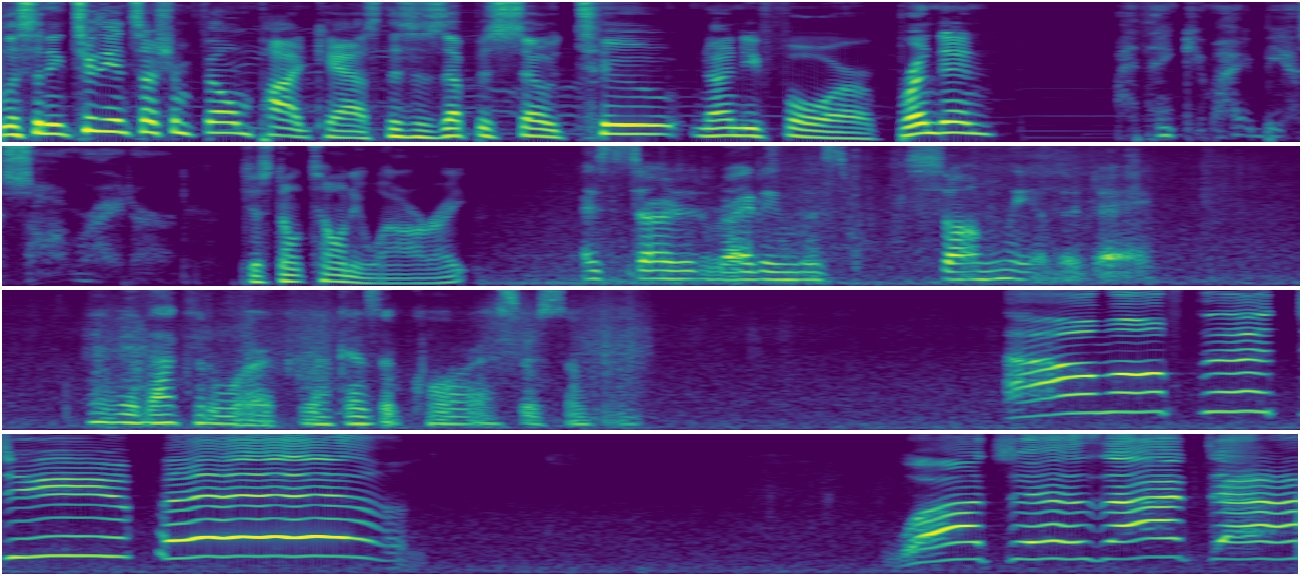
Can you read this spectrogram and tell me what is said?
listening to the In Session Film Podcast. This is episode 294. Brendan, I think you might be a songwriter. Just don't tell anyone, all right? I started writing this song the other day. Maybe that could work, like as a chorus or something. I'm off the deep end. Watch as I dive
